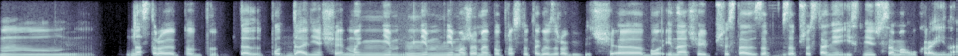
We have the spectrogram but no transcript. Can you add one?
mm, nastroje, poddanie się. My nie, nie, nie możemy po prostu tego zrobić, e, bo inaczej przysta, zaprzestanie istnieć sama Ukraina.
